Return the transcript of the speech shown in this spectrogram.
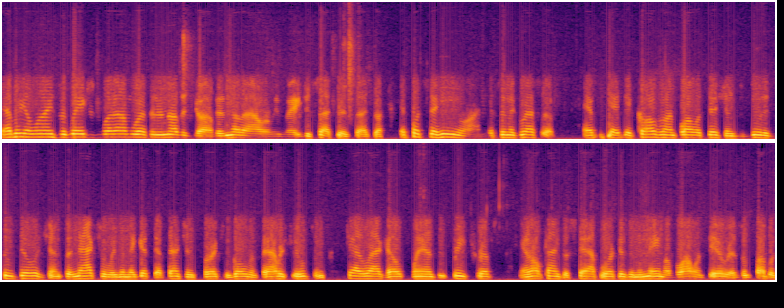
that realigns the wages what I'm worth in another job, there's another hourly wage, et cetera, et cetera. It puts the heat on. It's an aggressive. It, it, it calls on politicians to do the due diligence. And naturally, when they get their pensions, perks, and golden parachutes, and Cadillac health plans, and free trips, and all kinds of staff workers in the name of volunteerism, public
